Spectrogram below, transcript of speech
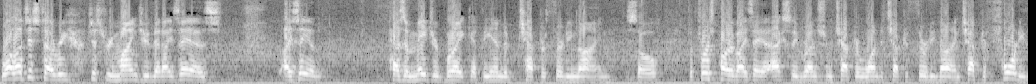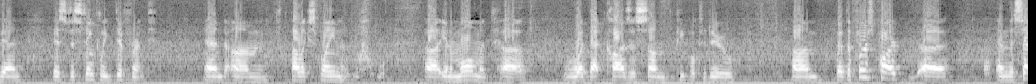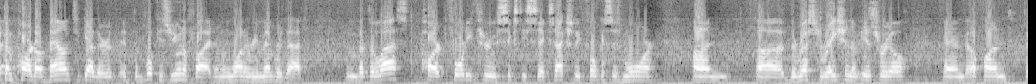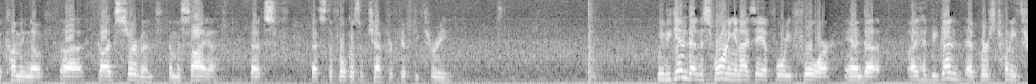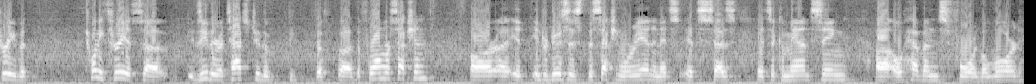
Well, I'll just uh, re- just remind you that Isaiah's Isaiah has a major break at the end of chapter 39. So the first part of Isaiah actually runs from chapter 1 to chapter 39. Chapter 40 then is distinctly different. And um, I'll explain uh, in a moment uh, what that causes some people to do. Um, but the first part uh, and the second part are bound together. It, the book is unified, and we want to remember that. But the last part, 40 through 66, actually focuses more on uh, the restoration of Israel and upon the coming of uh, God's servant, the Messiah. That's, that's the focus of chapter 53. We begin then this morning in Isaiah 44, and uh, I had begun at verse 23, but 23 is uh, either attached to the the, uh, the former section, or uh, it introduces the section we're in, and it's it says it's a command: "Sing, uh, O heavens, for the Lord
